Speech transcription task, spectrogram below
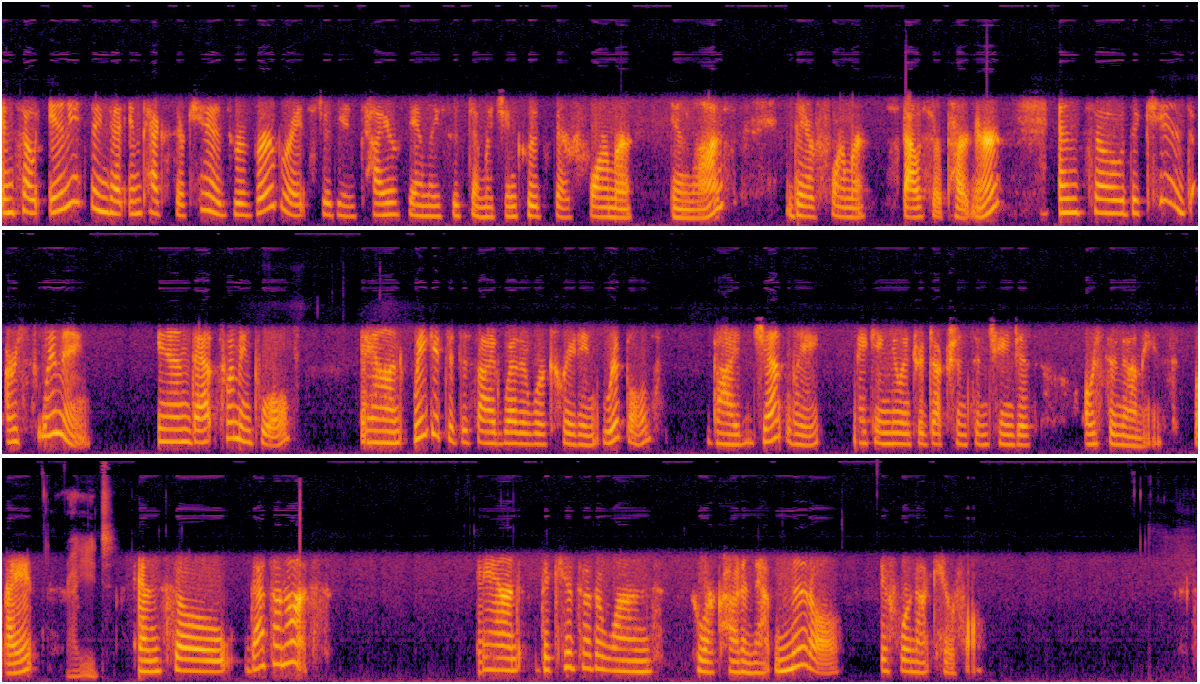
And so anything that impacts their kids reverberates through the entire family system, which includes their former in laws, their former spouse or partner. And so the kids are swimming in that swimming pool and we get to decide whether we're creating ripples by gently making new introductions and changes or tsunamis, right? Right. And so that's on us. And the kids are the ones who are caught in that middle if we're not careful.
